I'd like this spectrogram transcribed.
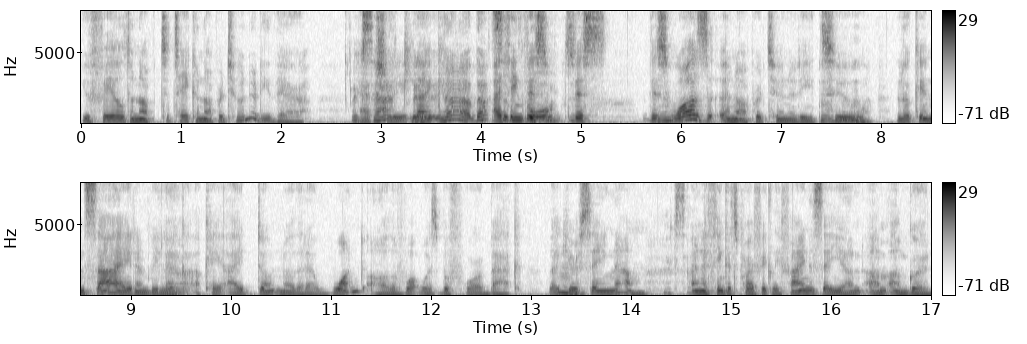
you failed enough to take an opportunity there. Exactly. Actually, like yeah, that's I a think this thought. this this Mhm. was an opportunity to Mhm. look inside and be like, Yeah. okay, I don't know that I want all of what was before back, like Mm. you're saying now. exactly. And I think it's perfectly fine to say, yeah, I'm I'm good.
